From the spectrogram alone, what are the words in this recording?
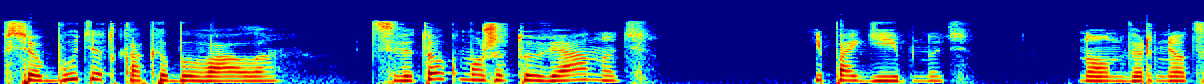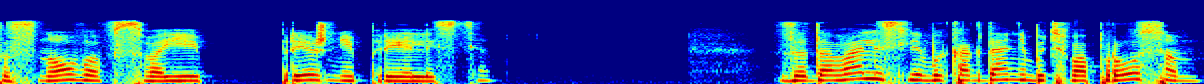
Все будет, как и бывало. Цветок может увянуть и погибнуть, но он вернется снова в своей прежней прелести. Задавались ли вы когда-нибудь вопросом,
